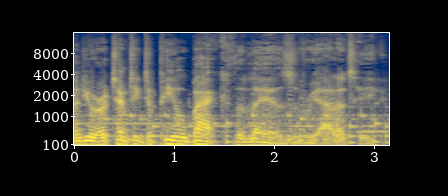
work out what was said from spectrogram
and you're attempting to peel back the layers of reality.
